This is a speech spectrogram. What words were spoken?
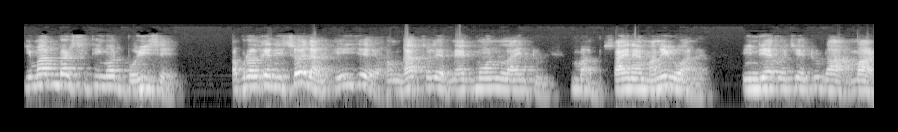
কিমানবাৰ চিটিঙত বহিছে আপোনালোকে নিশ্চয় জানে এই যে সংঘাত চলি মেগমন লাইনটো চাইনাই মানি লোৱা নাই ইণ্ডিয়াই কৈছে এইটো না আমাৰ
